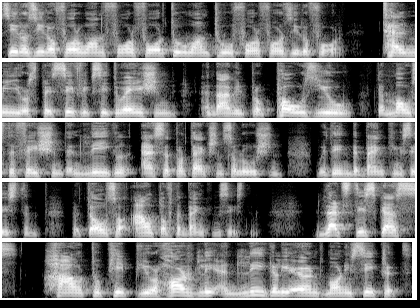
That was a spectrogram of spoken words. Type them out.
00414421244404. Tell me your specific situation and I will propose you the most efficient and legal asset protection solution within the banking system, but also out of the banking system. Let's discuss how to keep your hardly and legally earned money secret.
